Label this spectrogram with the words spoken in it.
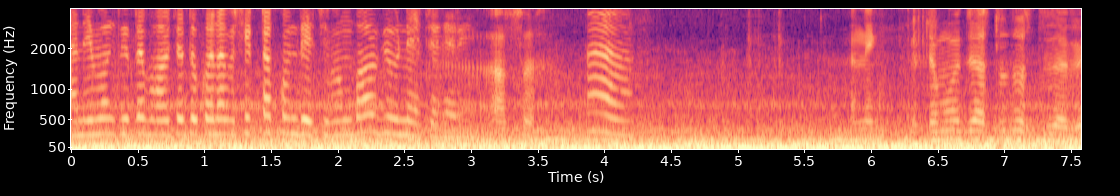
आणि मग तिथे भावच्या दुकानापाशी टाकून द्यायची मग भाव घेऊन यायचे घरी. असं. हा. आणि त्याच्यामुळे जास्त दोस्ती झाली.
